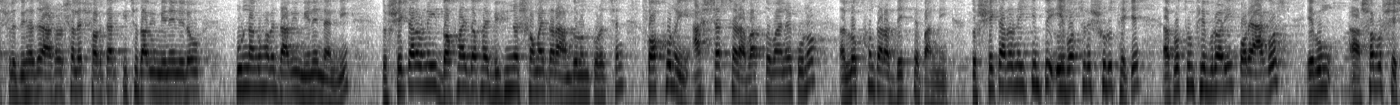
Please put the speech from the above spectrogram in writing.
আসলে দুই হাজার আঠারো সালে সরকার কিছু দাবি মেনে নিলেও পূর্ণাঙ্গভাবে দাবি মেনে নেননি। তো সে কারণেই দফায় দফায় বিভিন্ন সময় তারা আন্দোলন করেছেন। কখনোই আশ্বাস ছাড়া বাস্তবায়নের কোনো লক্ষণ তারা দেখতে পাননি। তো সে কারণেই কিন্তু এবছরের শুরু থেকে প্রথম ফেব্রুয়ারি, পরে আগস্ট এবং সর্বশেষ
